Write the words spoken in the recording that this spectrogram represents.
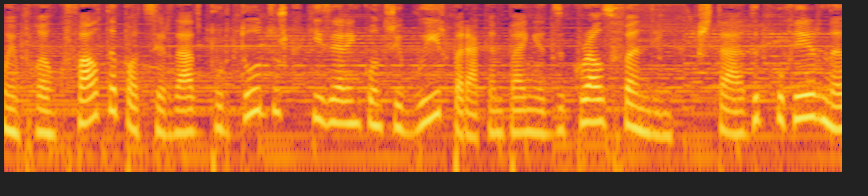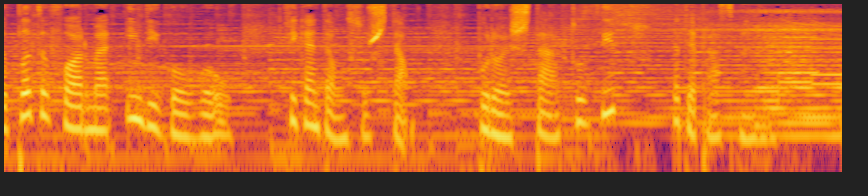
O empurrão que falta pode ser dado por todos os que quiserem contribuir para a campanha de crowdfunding que está a decorrer na plataforma Indiegogo. Fica então a sugestão. Por hoje está tudo dito. Até para a semana.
